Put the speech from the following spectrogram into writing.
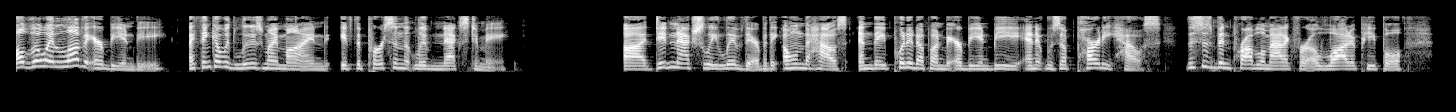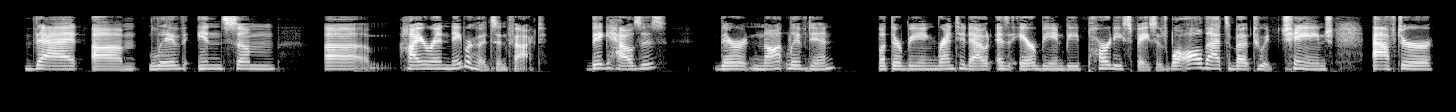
Although I love Airbnb, I think I would lose my mind if the person that lived next to me uh, didn't actually live there, but they owned the house and they put it up on Airbnb and it was a party house. This has been problematic for a lot of people that um, live in some um, higher end neighborhoods, in fact. Big houses, they're not lived in, but they're being rented out as Airbnb party spaces. Well, all that's about to change after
